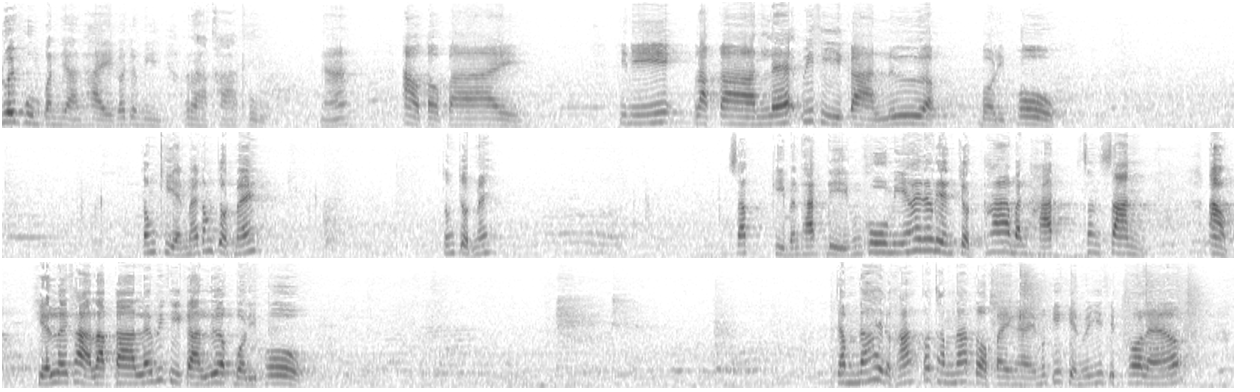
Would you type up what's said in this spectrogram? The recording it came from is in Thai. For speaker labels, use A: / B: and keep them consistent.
A: ด้วยภูมิปัญญาไทยก็จะมีราคาถูกนะอ้าวต่อไป ทีนี้หลักการและวิธีการเลือกบริโภค ต้องเขียนไหมต้องจดไหม ต้องจดไหม สักกี่บรรทัดดี คุณครูมีให้นักเรียนจด 5 บรรทัดสั้นๆอ้าวเขียนเลยค่ะ หลักการและวิธีการเลือกบริโภค จำได้เหรอคะ ก็ทำหน้าต่อไปไง เมื่อกี้เขียนไว้ 20 ข้อแล้ว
